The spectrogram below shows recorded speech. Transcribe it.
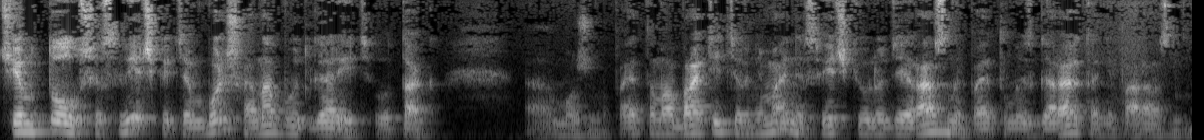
чем толще свечка, тем больше она будет гореть. Вот так можно. Поэтому обратите внимание, свечки у людей разные, поэтому и сгорают они по-разному.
